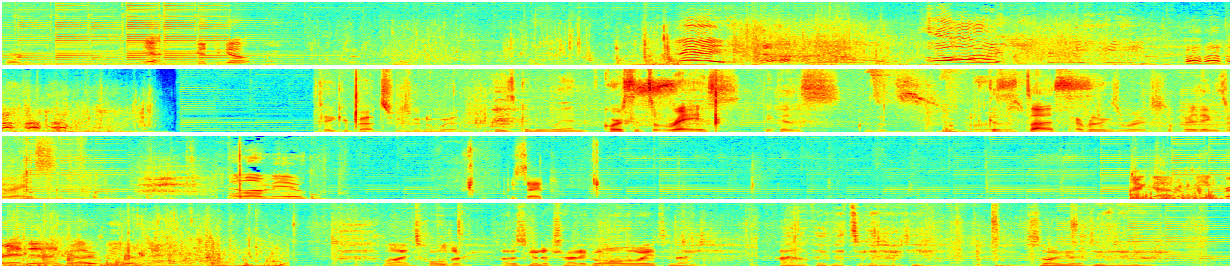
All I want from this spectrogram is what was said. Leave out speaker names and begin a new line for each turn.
Recording?
Yeah, we're good to go. Hey! oh,
Take your bets. Who's gonna win?
Who's gonna win? Of course, it's a race because
Because it's
because it's us.
Everything's a race.
Everything's a race. I love you.
Be safe.
I gotta beat Brandon. I gotta beat him there.
Well, I told her I was gonna try to go all the way tonight. I don't think that's a good idea. So I'm gonna do it anyway.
